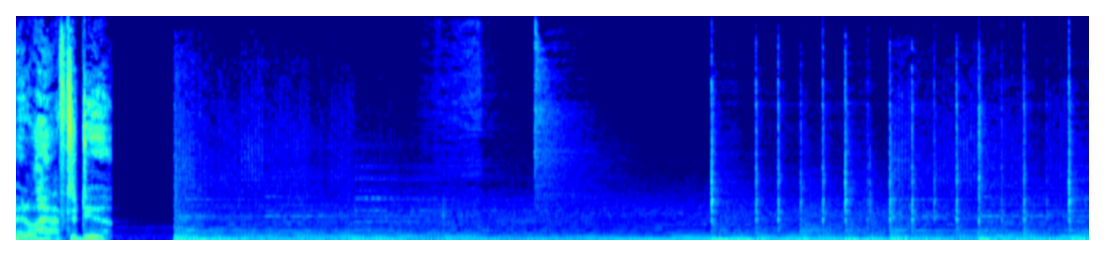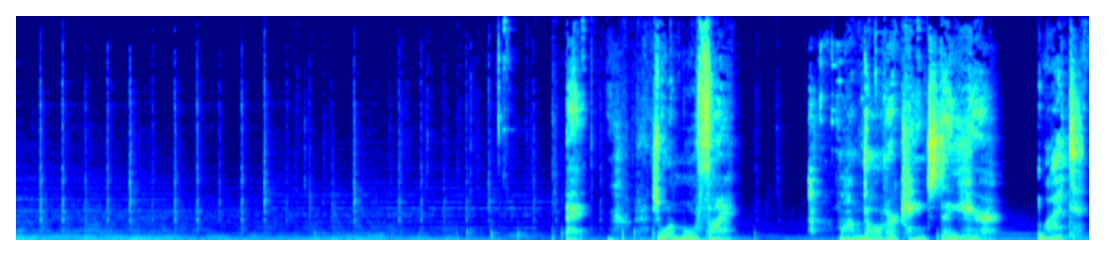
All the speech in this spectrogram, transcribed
It'll have to do. Hey, there's one more thing. My daughter can't stay here. What?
